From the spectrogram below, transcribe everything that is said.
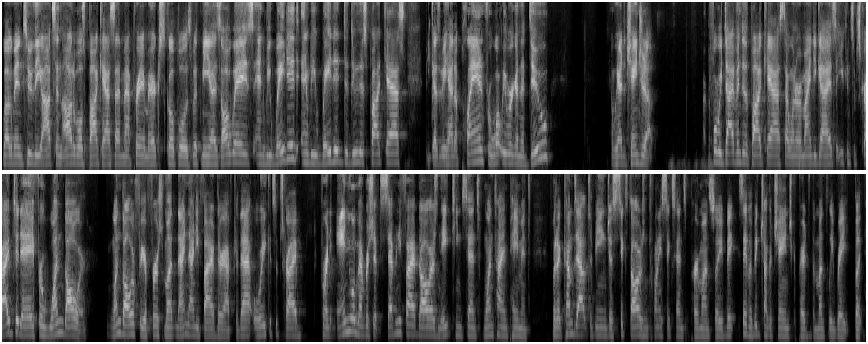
Welcome into the Odds and Audibles podcast. I'm Matt Prehm. Eric Skopil is with me as always. And we waited and we waited to do this podcast because we had a plan for what we were going to do and we had to change it up. Before we dive into the podcast, I want to remind you guys that you can subscribe today for $1. $1 for your first month, $9.95 thereafter that, or you could subscribe for an annual membership, $75.18 one time payment but it comes out to being just six dollars and twenty six cents per month. So you save a big chunk of change compared to the monthly rate, but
